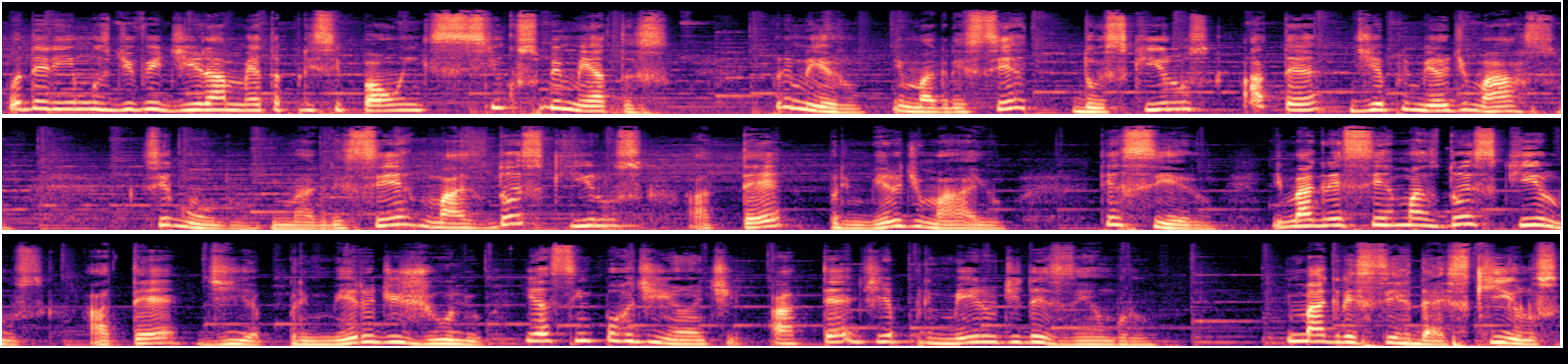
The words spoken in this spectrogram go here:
poderíamos dividir a meta principal em cinco submetas. Primeiro, emagrecer 2 quilos até dia 1 de março. Segundo, emagrecer mais 2 quilos até 1 de maio. Terceiro, emagrecer mais 2 quilos até dia 1 de julho e assim por diante até dia 1 de dezembro. Emagrecer 10 quilos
